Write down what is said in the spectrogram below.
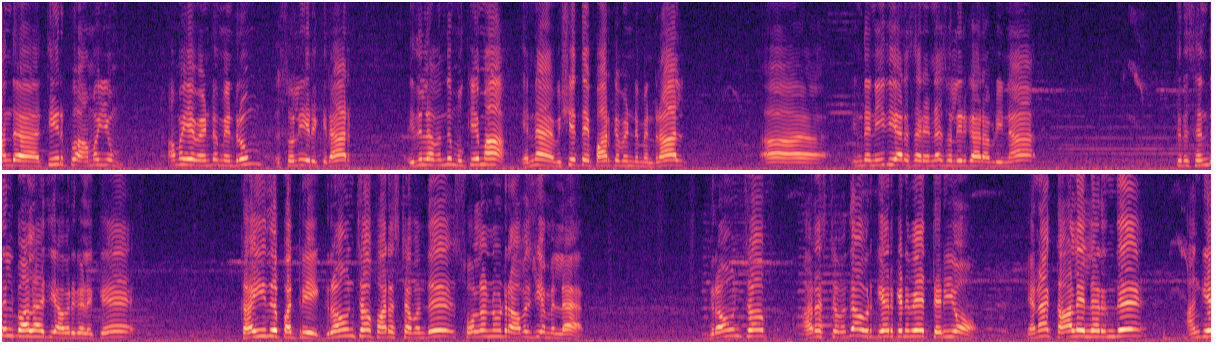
அந்த தீர்ப்பு அமையும் அமைய வேண்டும் என்றும் சொல்லியிருக்கிறார். இதில் வந்து முக்கியமாக என்ன விஷயத்தை பார்க்க வேண்டும் என்றால் இந்த நீதி அரசர் என்ன சொல்லியிருக்கார் அப்படின்னா திரு செந்தில் பாலாஜி அவர்களுக்கு கைது பற்றி கிரவுண்ட்ஸ் ஆஃப் அரெஸ்ட்டை வந்து சொல்லணுன்ற அவசியம் இல்லை. கிரவுண்ட்ஸ் ஆஃப் அரெஸ்ட் வந்து அவருக்கு ஏற்கனவே தெரியும். ஏன்னா காலையிலேருந்து அங்கே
